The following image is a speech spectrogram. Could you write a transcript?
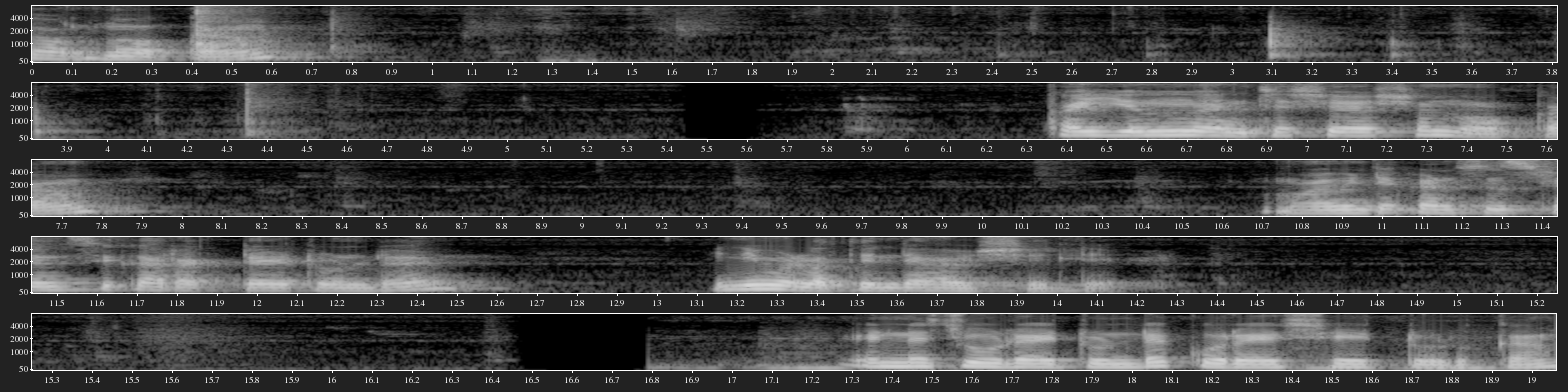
തുറന്ന് നോക്കാം. കയ്യൊന്ന് നനച്ച ശേഷം നോക്കാം. മാവിന്റെ കൺസിസ്റ്റൻസി കറക്റ്റായിട്ടുണ്ട് ഇനി വെള്ളത്തിന്റെ ആവശ്യമില്ല. എണ്ണ ചൂടായിട്ടുണ്ട്. കുറേശ്ശെ ഇട്ട് കൊടുക്കാം.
